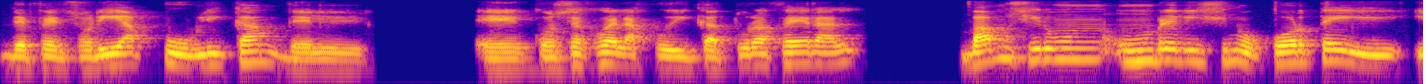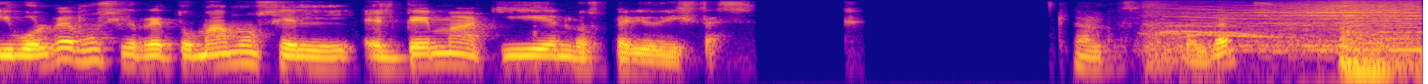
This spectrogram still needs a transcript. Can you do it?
Defensoría Pública del eh, Consejo de la Judicatura Federal. Vamos a ir a un, un brevísimo corte y, y, volvemos y retomamos el, el, tema aquí en los periodistas. Claro que sí. Volvemos.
